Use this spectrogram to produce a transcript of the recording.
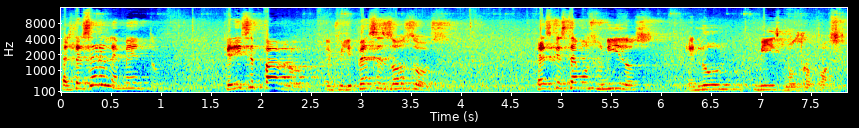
El tercer elemento que dice Pablo en Filipenses 2.2 es que estemos unidos en un mismo propósito.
